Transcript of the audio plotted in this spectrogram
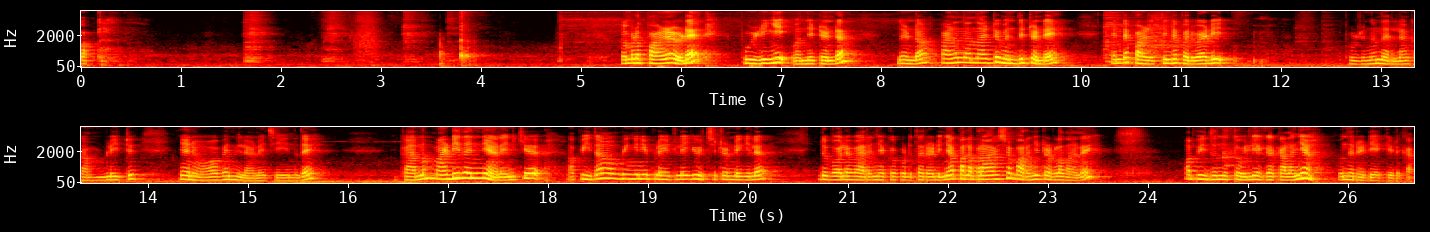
ഓക്കെ. നമ്മുടെ പഴം ഇവിടെ പുഴുങ്ങി വന്നിട്ടുണ്ട്. ഇതുണ്ടോ? പഴം നന്നായിട്ട് വെന്തിട്ടുണ്ടേ? എന്റെ പഴത്തിന്റെ പരിപാടി പുഴുങ്ങുന്നതെല്ലാം കംപ്ലീറ്റ് ഞാൻ ഓവനിലാണ് ചെയ്യുന്നത്. കാരണം മടി തന്നെയാണ്. എനിക്ക് അപ്പോൾ ഇതാവുമ്പോൾ ഇങ്ങനെ പ്ലേറ്റിലേക്ക് വെച്ചിട്ടുണ്ടെങ്കിൽ ഇതുപോലെ വരഞ്ഞൊക്കെ കൊടുത്താൽ റെഡി. ഞാൻ പല പ്രാവശ്യം പറഞ്ഞിട്ടുള്ളതാണേ. അപ്പോൾ ഇതൊന്ന് തൊലിയൊക്കെ കളഞ്ഞ് ഒന്ന് റെഡിയാക്കി എടുക്കാം.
